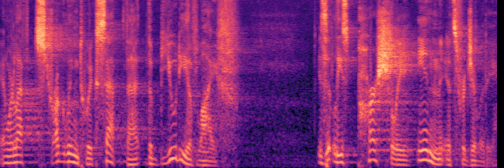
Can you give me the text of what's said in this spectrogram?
And we're left struggling to accept that the beauty of life is at least partially in its fragility.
